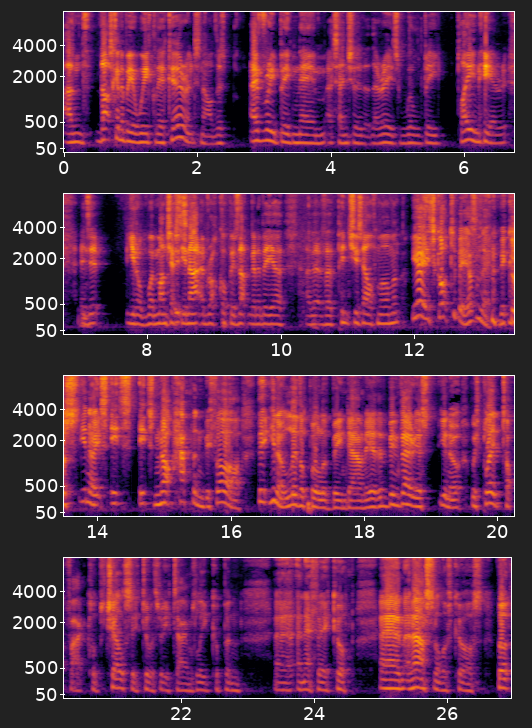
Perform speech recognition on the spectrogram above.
and that's going to be a weekly occurrence now. There's every big name essentially that there is will be playing here. Is it? You know, when Manchester United rock up, is that going to be a, a bit of a pinch yourself moment? Yeah, it's got to be, hasn't it? Because you know, it's it's it's not happened before. The, you know, Liverpool have been down here. There've been various. You know, we've played top five clubs. Chelsea two or three times, League Cup and uh, an FA Cup, um, and Arsenal, of course. But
